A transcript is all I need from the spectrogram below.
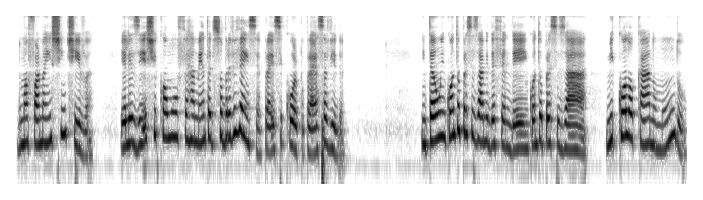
de uma forma instintiva. Ele existe como ferramenta de sobrevivência para esse corpo, para essa vida. Então, enquanto eu precisar me defender, enquanto eu precisar me colocar no mundo,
